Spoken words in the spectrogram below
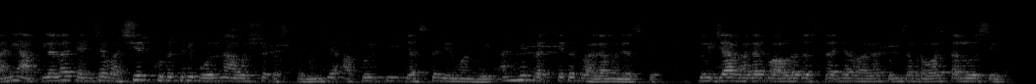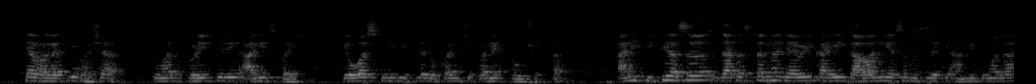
आणि आपल्याला त्यांच्या भाषेत कुठंतरी बोलणं आवश्यक असतं. म्हणजे आपुलकी जास्त निर्माण होईल. आणि हे प्रत्येकच भागामध्ये असते. तुम्ही ज्या भागात वावरत असता ज्या भागात तुमचा प्रवास चालू असेल त्या भागातली भाषा तुम्हाला थोडी तरी आलीच पाहिजे. तेव्हाच तुम्ही तिथल्या लोकांशी कनेक्ट होऊ शकता. आणि तिथे असं जात असताना ज्यावेळी काही गावांनी असं म्हटलं की आम्ही तुम्हाला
